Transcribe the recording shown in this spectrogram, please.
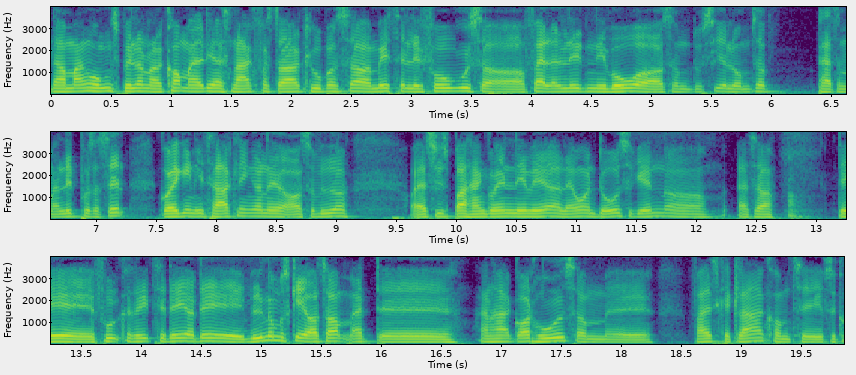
der er mange unge spillere, når der kommer alle de her snak fra større klubber, så mister det lidt fokus og falder lidt i niveau, og som du siger, Lum, så passer man lidt på sig selv, går ikke ind i taklingerne og så videre. Og jeg synes bare, at han går ind og leverer og laver en dåse igen, og altså, det er fuld kredit til det, og det vidner måske også om, at øh, han har et godt hoved, som øh, faktisk kan klare at komme til FCK,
